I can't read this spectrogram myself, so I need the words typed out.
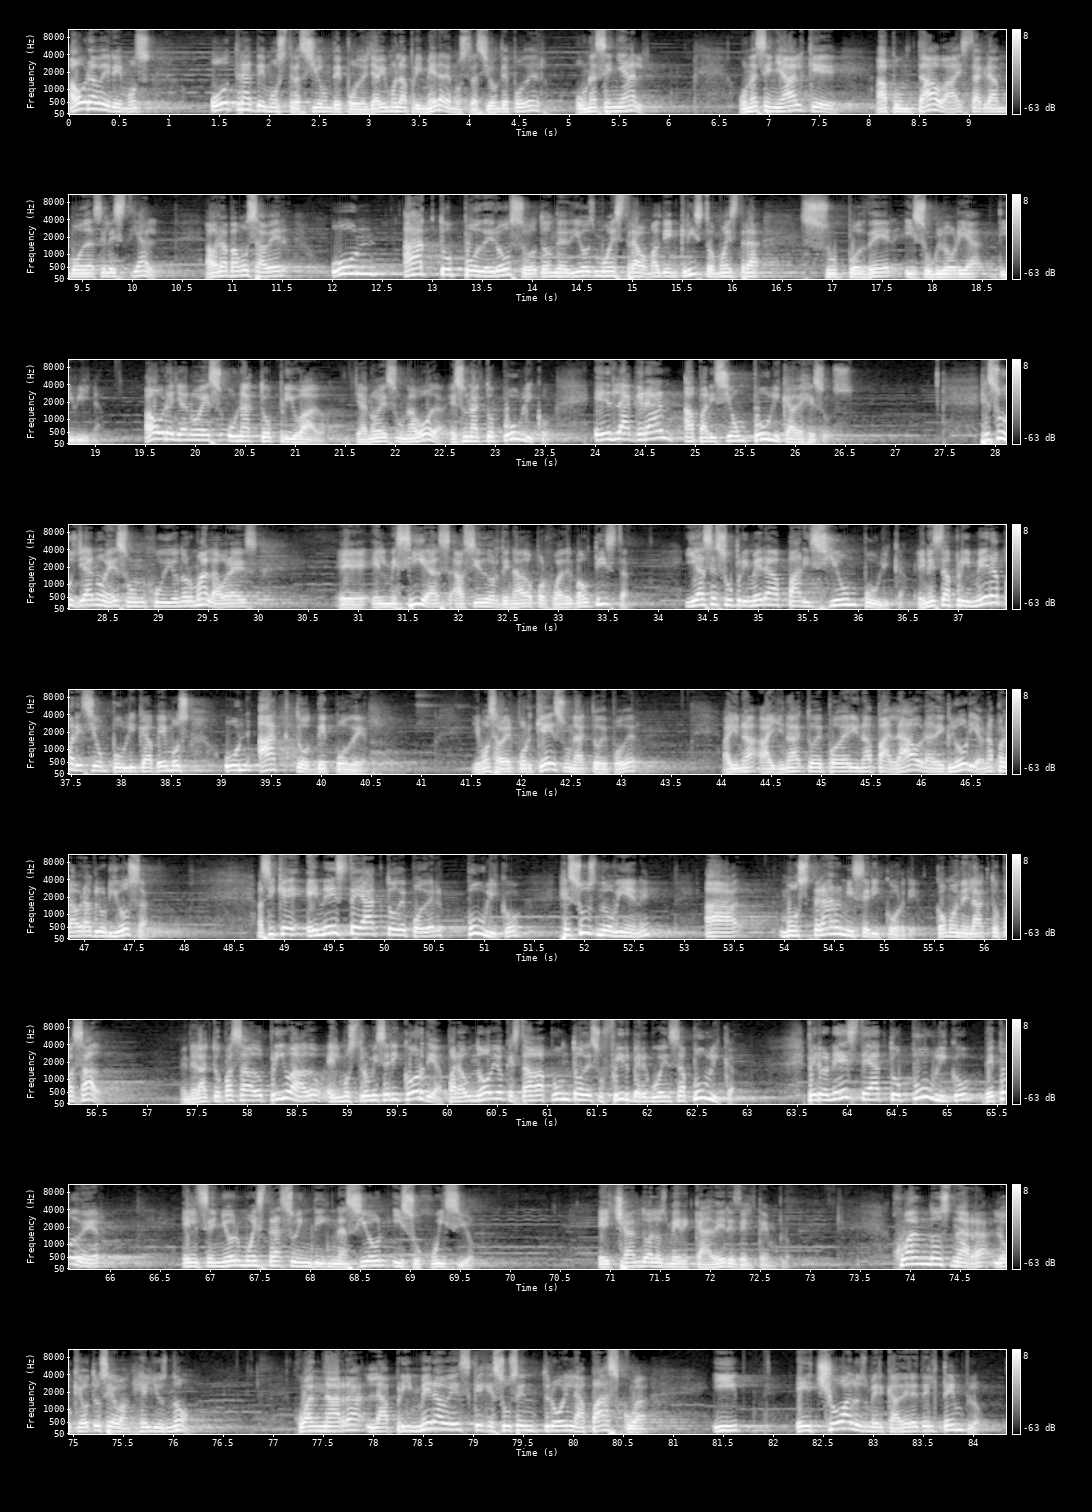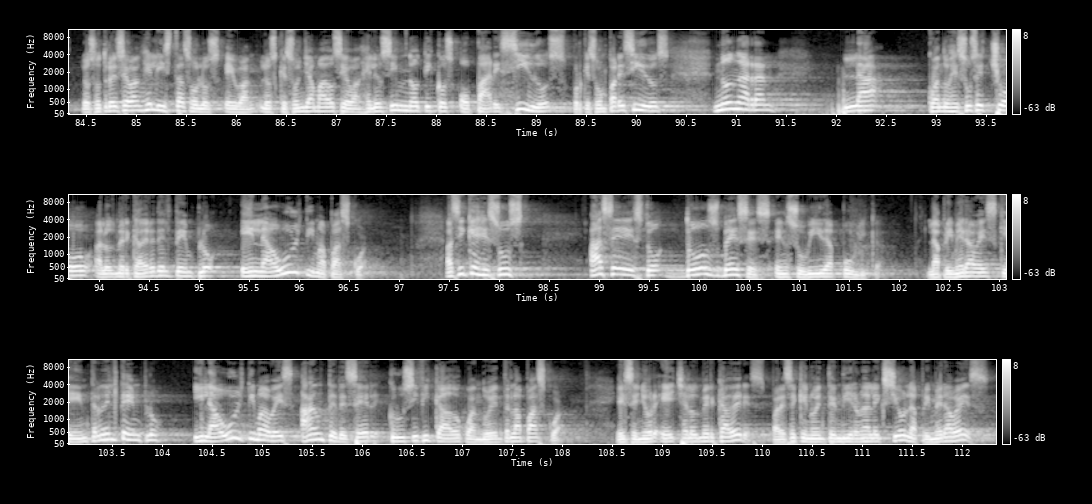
Ahora veremos otra demostración de poder. Ya vimos la primera demostración de poder, una señal, una señal que apuntaba a esta gran boda celestial. Ahora vamos a ver un acto poderoso donde Dios muestra, o más bien Cristo muestra su poder y su gloria divina. Ahora ya no es un acto privado, ya no es una boda, es un acto público. Es la gran aparición pública de Jesús. Jesús ya no es un judío normal, ahora es eh, el Mesías, ha sido ordenado por Juan el Bautista y hace su primera aparición pública. En esta primera aparición pública vemos un acto de poder. Y vamos a ver por qué es un acto de poder. Hay, un acto de poder y una palabra de gloria, una palabra gloriosa. Así que en este acto de poder público, Jesús no viene a mostrar misericordia, como en el acto pasado. En el acto pasado, privado, Él mostró misericordia para un novio que estaba a punto de sufrir vergüenza pública. Pero en este acto público de poder, el Señor muestra su indignación y su juicio echando a los mercaderes del templo. Juan nos narra lo que otros evangelios no. Juan narra la primera vez que Jesús entró en la Pascua y echó a los mercaderes del templo. Los otros evangelistas o los, que son llamados evangelios hipnóticos o parecidos, porque son parecidos, nos narran la, cuando Jesús echó a los mercaderes del templo en la última Pascua. Así que Jesús hace esto dos veces en su vida pública. La primera vez que entra en el templo y la última vez antes de ser crucificado cuando entra la Pascua. El Señor echa a los mercaderes. Parece que no entendieron la lección la primera vez.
